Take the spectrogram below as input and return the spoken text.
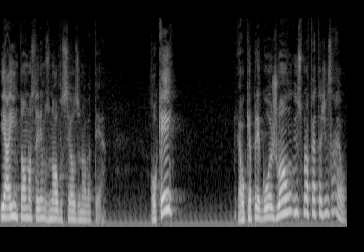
e aí então nós teremos novos céus e nova terra. Ok? É o que pregou João e os profetas de Israel.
